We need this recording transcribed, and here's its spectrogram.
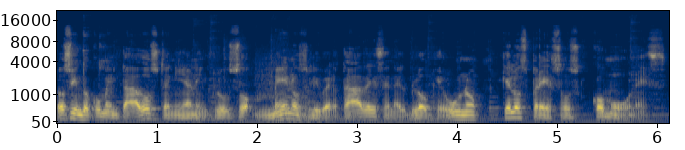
Los indocumentados tenían incluso menos libertades en el bloque 1 que los presos comunes.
